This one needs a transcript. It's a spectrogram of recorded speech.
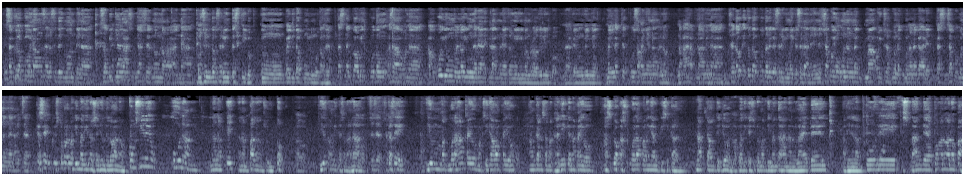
sa group po ng sa Los Del Monte na sa video nga niya sir nung nakaraan na kung sino daw sir yung testigo kung pwede daw po lumutang sir. Tapos nag-comment po tong asawa ko na ako po yung ano yung nare-reklamo na ito ni Ma'am Rodeline po na ganun ganyan. May nag-chat po sa kanya ng ano nakaharap namin na siya daw ito daw po talaga sir yung may kasalanan. Siya po yung unang nagmakoy siya po nagmuna nagalit tapos siya po unang nanakit sir. Kasi gusto ko lang maging malinaw sa inyong dalawa, no? Kung sino yung unang nanakit, nanampal ng suntok, yun ang may kasalanan. Yung magmurahan kayo, magsigawan kayo, hanggang sa maghalikan na kayo, as long as wala pa nangyari physical, not counted yun. Pwede kasi kung magdemandahan ng libel, panilang puri, slander, kung ano-ano pa.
